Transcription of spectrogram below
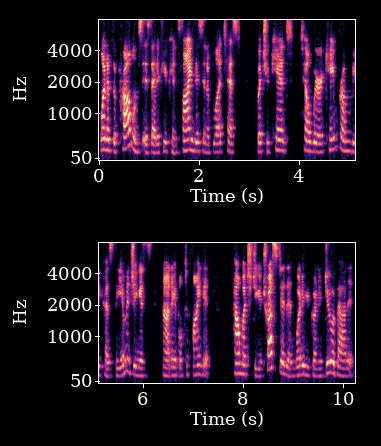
One of the problems is that if you can find this in a blood test, but you can't tell where it came from because the imaging is not able to find it, how much do you trust it and what are you going to do about it?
